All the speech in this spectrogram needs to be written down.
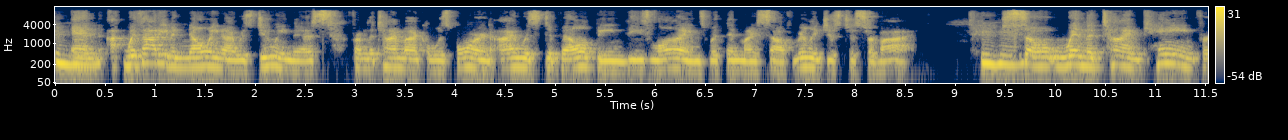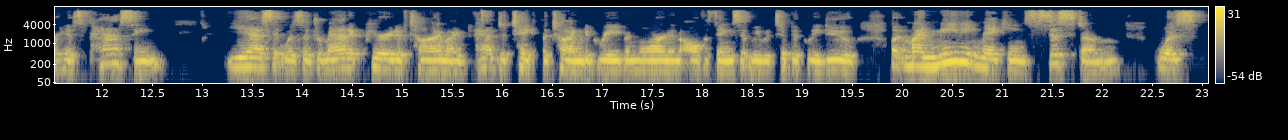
Mm-hmm. And without even knowing I was doing this, from the time Michael was born, I was developing these lines within myself, really just to survive. Mm-hmm. So when the time came for his passing, yes, it was a dramatic period of time. I had to take the time to grieve and mourn and all the things that we would typically do. But my meaning making system was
